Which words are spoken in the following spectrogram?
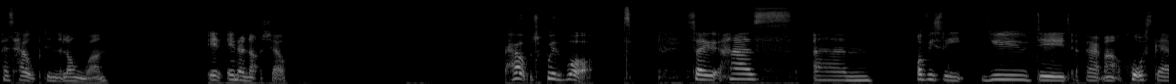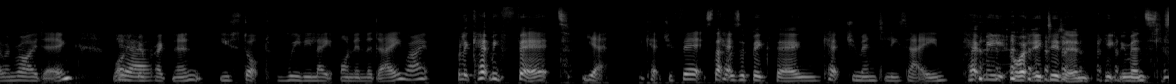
has helped in the long run in, in a nutshell helped with what? so has um obviously you did a fair amount of horse care and riding whilst Yeah. you're pregnant you stopped really late on in the day right Well, it kept me fit. yeah It kept you fit. So that kept, was a big thing. kept you mentally sane. Kept me. Well, it didn't keep me mentally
